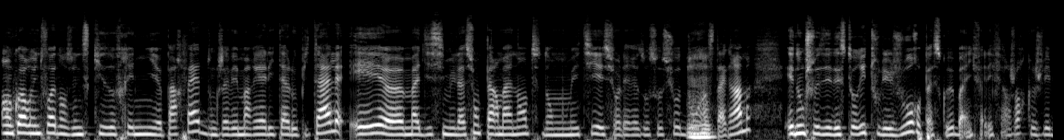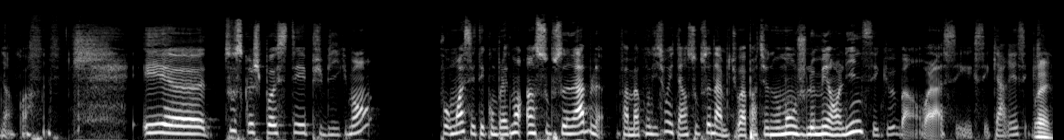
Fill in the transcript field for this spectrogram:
encore une fois dans une schizophrénie euh, parfaite, donc j'avais ma réalité à l'hôpital et euh, ma dissimulation permanente dans mon métier et sur les réseaux sociaux dont Mhm. Instagram et donc je faisais des stories tous les jours parce que bah il fallait faire genre que je vais bien quoi. Et euh, tout ce que je postais publiquement pour moi, c'était complètement insoupçonnable. Enfin, ma condition était insoupçonnable. Tu vois, à partir du moment où je le mets en ligne, c'est que, ben voilà, c'est c'est carré, c'est ouais.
